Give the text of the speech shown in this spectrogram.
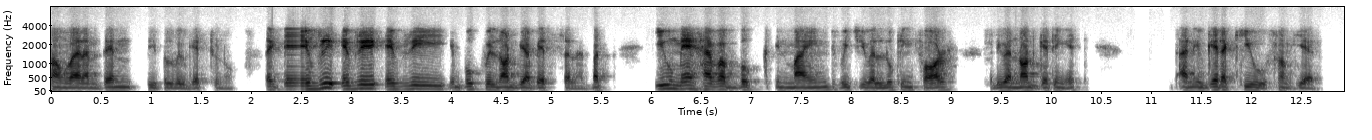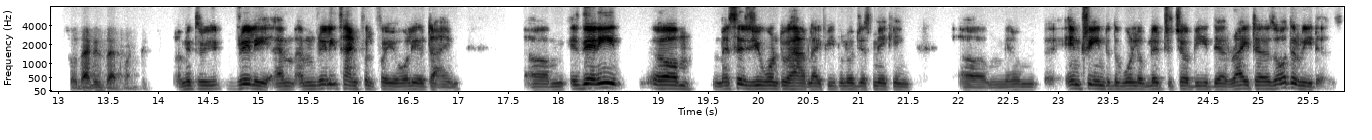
somewhere, and then people will get to know. Like every every every book will not be a bestseller, but you may have a book in mind which you are looking for, but you are not getting it, and you get a cue from here. So that is that one. I mean, really, I'm I'm really thankful for you all your time. Um, is there any um, message you want to have, like people who are just making um, you know, entry into the world of literature, be their writers or the readers?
